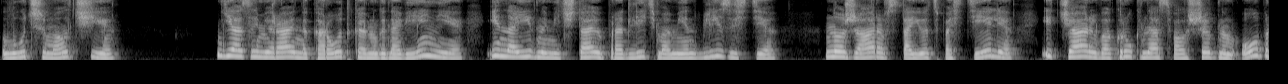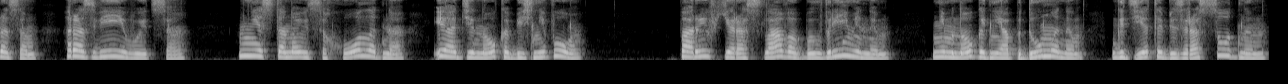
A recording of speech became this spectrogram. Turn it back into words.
Лучше молчи». Я замираю на короткое мгновение и наивно мечтаю продлить момент близости. Но Жара встает с постели, и чары вокруг нас волшебным образом развеиваются. Мне становится холодно и одиноко без него. Порыв Ярослава был временным, немного необдуманным, где-то безрассудным.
